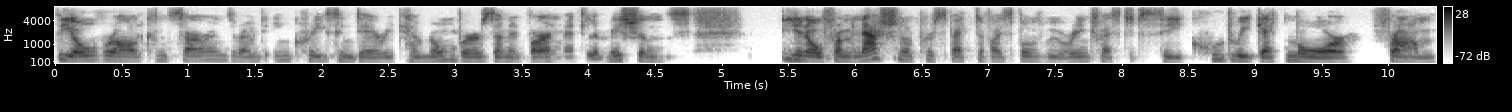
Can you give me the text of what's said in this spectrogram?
the overall concerns around increasing dairy cow numbers and environmental emissions, you know, from a national perspective, I suppose we were interested to see could we get more from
